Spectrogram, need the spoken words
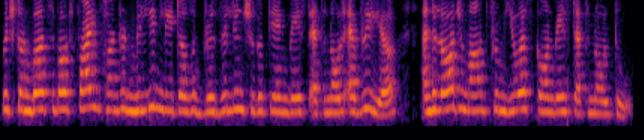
which converts about 500 million liters of Brazilian sugarcane-based ethanol every year and a large amount from US corn-based ethanol too.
